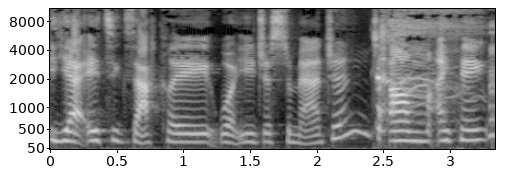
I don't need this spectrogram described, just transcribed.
yeah, it's exactly what you just imagined. Um, I think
